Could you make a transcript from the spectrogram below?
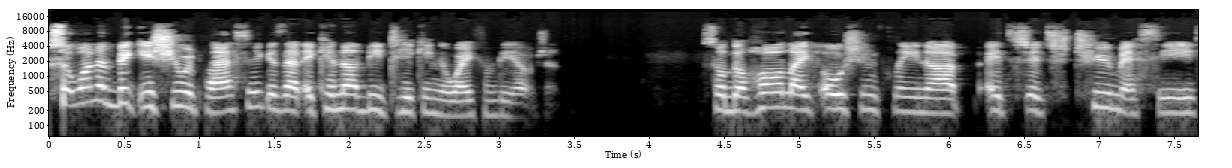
So one of big issue with plastic is that it cannot be taken away from the ocean. So the whole like ocean cleanup, it's it's too messy.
